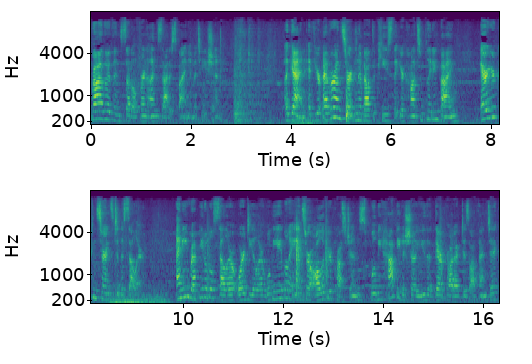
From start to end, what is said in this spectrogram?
rather than settle for an unsatisfying imitation. Again, if you're ever uncertain about the piece that you're contemplating buying, air your concerns to the seller. Any reputable seller or dealer will be able to answer all of your questions, will be happy to show you that their product is authentic,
